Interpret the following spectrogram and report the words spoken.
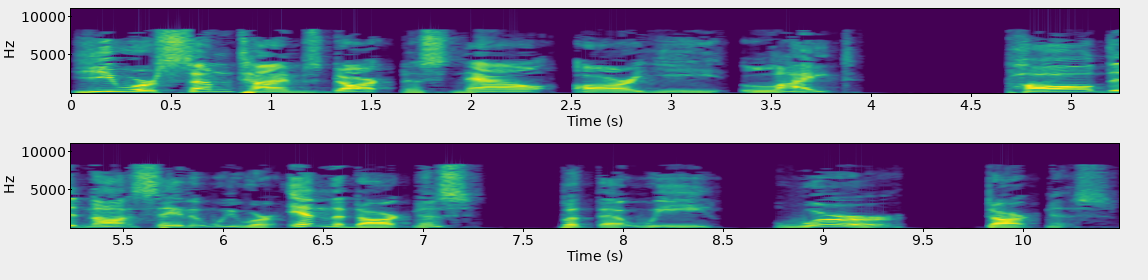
Ye were sometimes darkness, now are ye light. Paul did not say that we were in the darkness, but that we were darkness.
